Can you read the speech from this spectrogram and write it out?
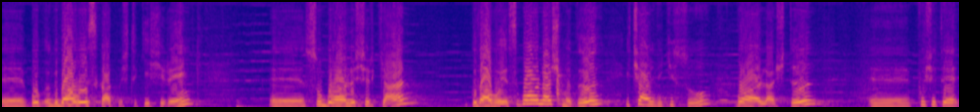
Ee, bu gıda boyası katmıştık yeşil renk. Ee, su buharlaşırken gıda boyası buharlaşmadı. İçerideki su buharlaştı. E, poşete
